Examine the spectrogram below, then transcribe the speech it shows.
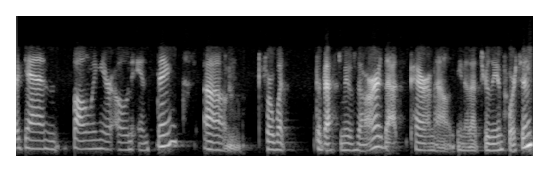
again, following your own instincts um, for what the best moves are, that's paramount. You know, that's really important.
